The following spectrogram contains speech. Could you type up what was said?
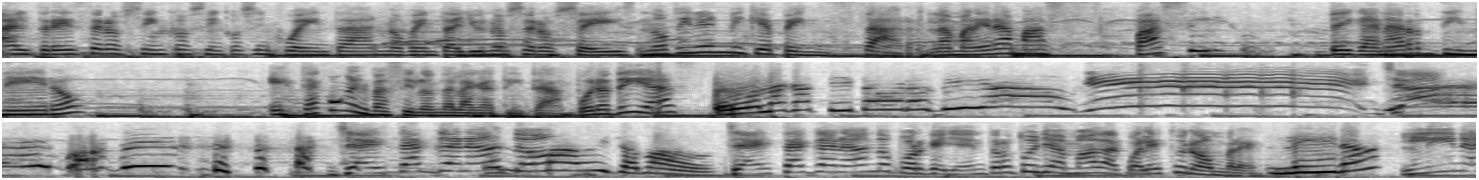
al 305-550-9106. No tienes ni que pensar. La manera más fácil de ganar dinero está con el vacilón de la gatita. Buenos días. Hola gatita, buenos días. Ya. por fin. Ya estás ganando. Llamado y llamado. Ya estás ganando porque ya entró tu llamada. ¿Cuál es tu nombre? Lina, Lina,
